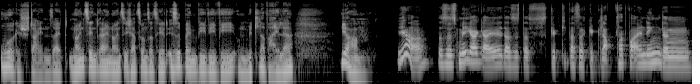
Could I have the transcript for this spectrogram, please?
Urgestein. Seit 1993 hat sie uns erzählt, ist sie beim BWW und mittlerweile, ja, Ja, das ist mega geil, dass es, das, dass es geklappt hat vor allen Dingen, denn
